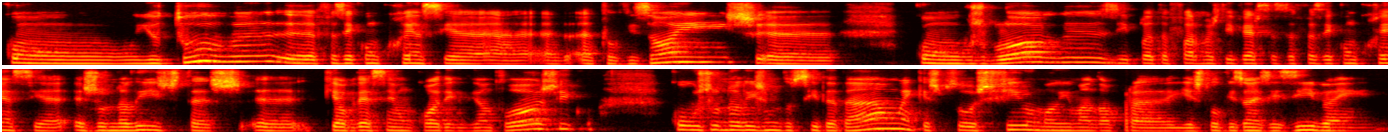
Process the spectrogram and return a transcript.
com o YouTube, eh, a fazer concorrência a, a, a televisões, a, com os blogs e plataformas diversas a fazer concorrência a jornalistas uh, que obedecem a um código deontológico, com o jornalismo do cidadão, em que as pessoas filmam e mandam para e as televisões exibem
